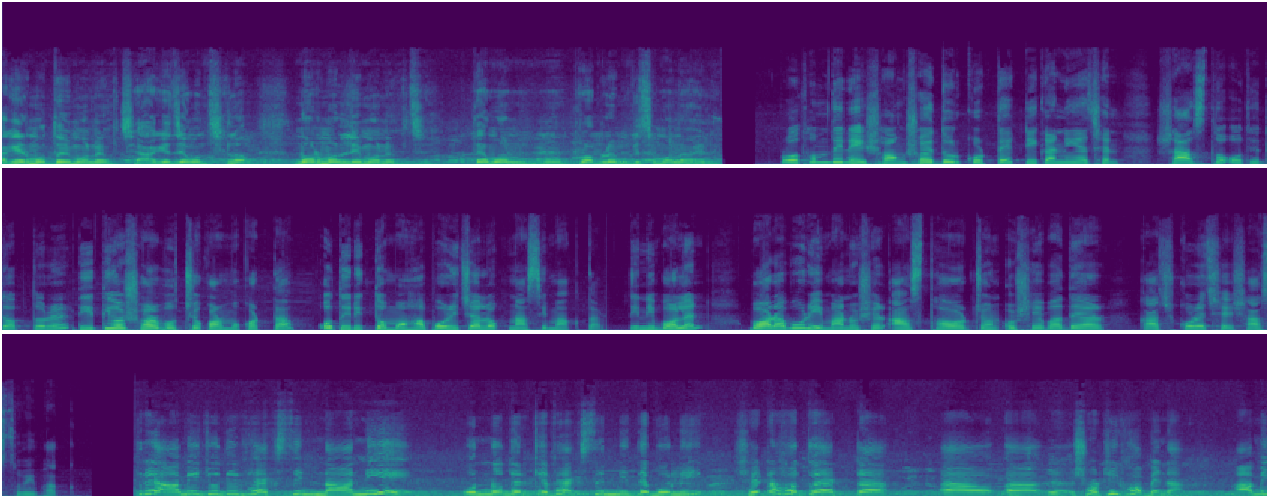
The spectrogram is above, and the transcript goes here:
আগের মতোই মনে হচ্ছে আগে যেমন ছিলাম নর্মালি মনে হচ্ছে। তেমন প্রবলেম কিছু মনে হয়নি। প্রথম দিনেই সংশয় দূর করতে টিকা নিয়েছেন স্বাস্থ্য অধিদপ্তরের দ্বিতীয় সর্বোচ্চ কর্মকর্তা, অতিরিক্ত মহাপরিচালক নাসিম আক্তার। তিনি বলেন, বরাবরই মানুষের আস্থা অর্জন ও সেবা দেওয়ার কাজ করেছে স্বাস্থ্য বিভাগ। আমি যদি ভ্যাকসিন না নিয়ে অন্যদেরকে ভ্যাকসিন নিতে বলি, সেটা হয়তো একটা সঠিক হবে না। আমি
